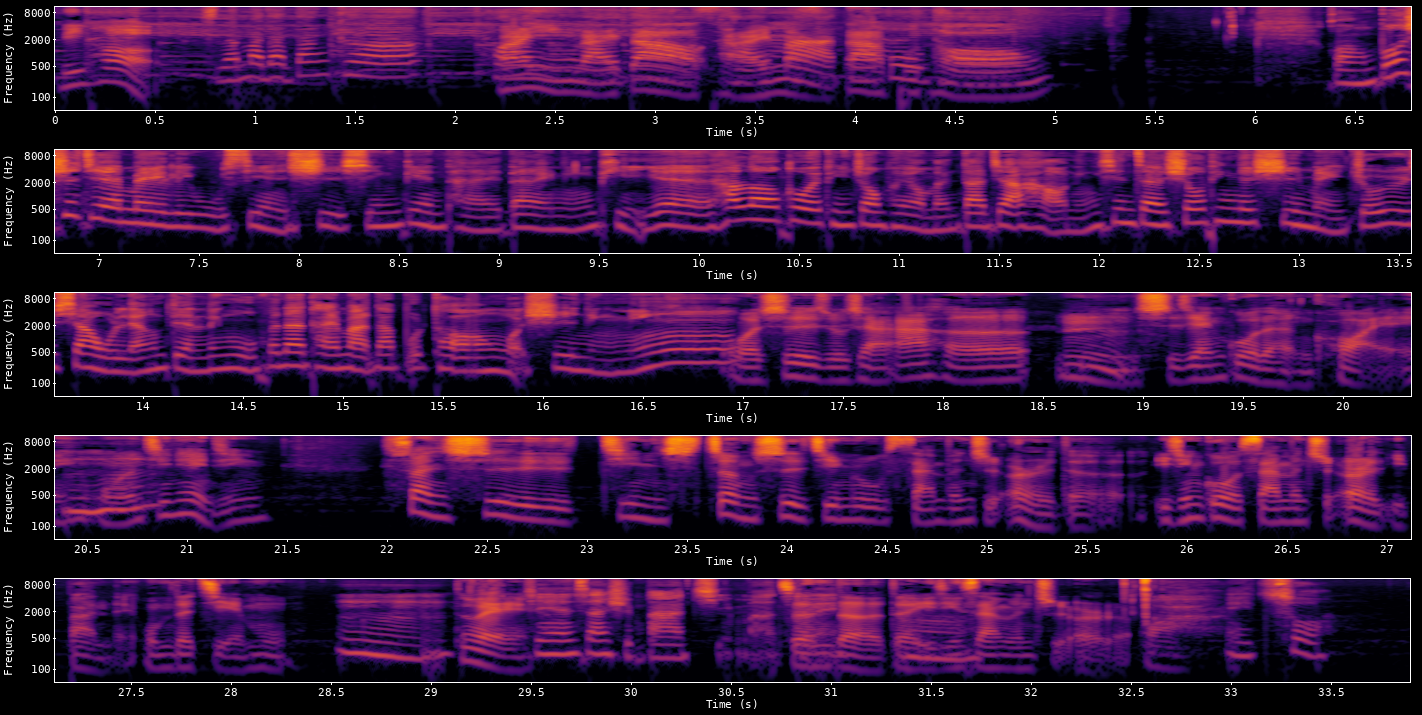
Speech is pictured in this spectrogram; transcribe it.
你好，是马大当哥，欢迎来到台马大不同。广播世界魅力无限，是新电台带您体验。Hello，各位听众朋友们，大家好！您现在收听的是每周日下午两点零五分的台马大不同，我是宁宁，我是主持人阿和。嗯，时间过得很快，我们今天已经。算是进正式进入三分之二的，已经过三分之二一半嘞。我们的节目，嗯，对，今天三十八集嘛，真的，对，已经三分之二了，哇，没错，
